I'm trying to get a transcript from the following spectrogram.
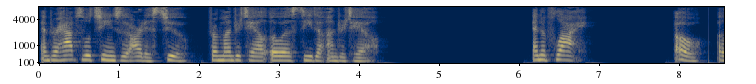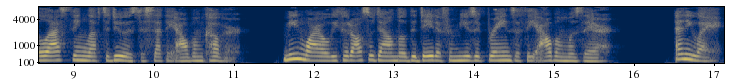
And perhaps we'll change the artist too, from Undertale OST to Undertale. And apply! Oh, a last thing left to do is to set the album cover. Meanwhile we could also download the data from MusicBrainz if the album was there. Anyway,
